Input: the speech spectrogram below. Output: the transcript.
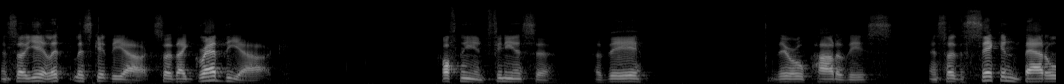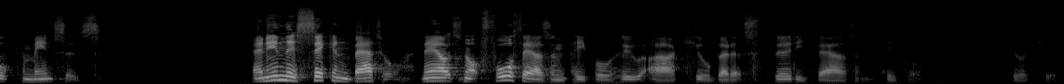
And so, yeah, let, let's get the ark. So they grab the ark. Hophni and Phinehas are, are there. They're all part of this. And so the second battle commences. And in this second battle, now it's not 4,000 people who are killed, but it's 30,000 people who are killed.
